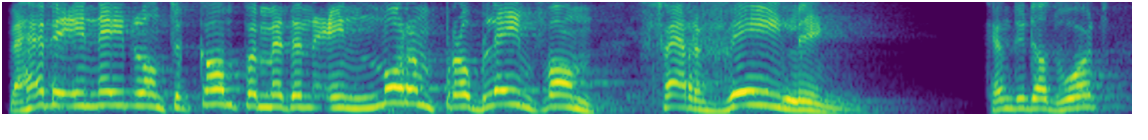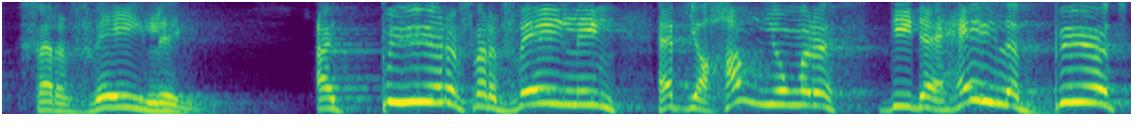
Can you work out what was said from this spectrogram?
We hebben in Nederland te kampen met een enorm probleem van verveling. Kent u dat woord? Verveling. Uit pure verveling heb je hangjongeren die de hele buurt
